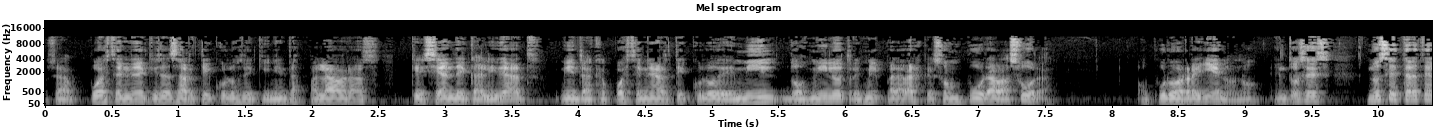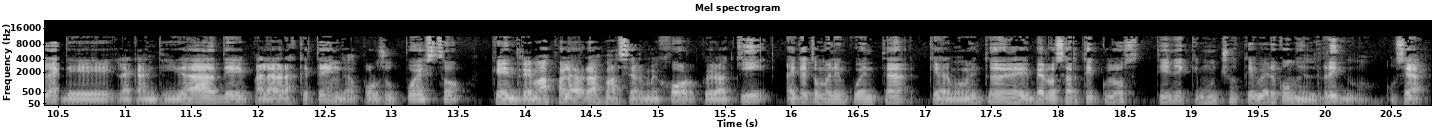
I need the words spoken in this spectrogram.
O sea, puedes tener quizás artículos de 500 palabras que sean de calidad, mientras que puedes tener artículos de 1000, 2000 o 3000 palabras que son pura basura o puro relleno, ¿no? Entonces, no se trata de la, cantidad de palabras que tenga. Por supuesto que entre más palabras va a ser mejor, pero aquí hay que tomar en cuenta que al momento de ver los artículos tiene mucho que ver con el ritmo. O sea,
